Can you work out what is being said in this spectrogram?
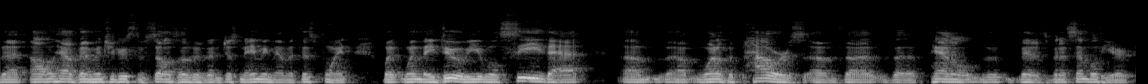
that I'll have them introduce themselves, other than just naming them at this point. But when they do, you will see that. Um, uh, one of the powers of the, the panel that has been assembled here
